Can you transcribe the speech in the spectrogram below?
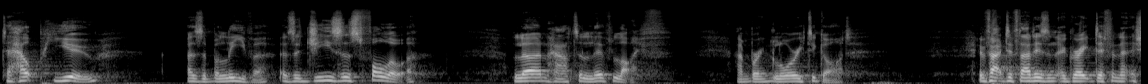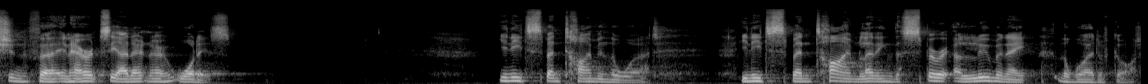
to help you as a believer, as a Jesus follower, learn how to live life and bring glory to God. In fact, if that isn't a great definition for inerrancy, I don't know what is. You need to spend time in the Word. You need to spend time letting the Spirit illuminate the Word of God.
